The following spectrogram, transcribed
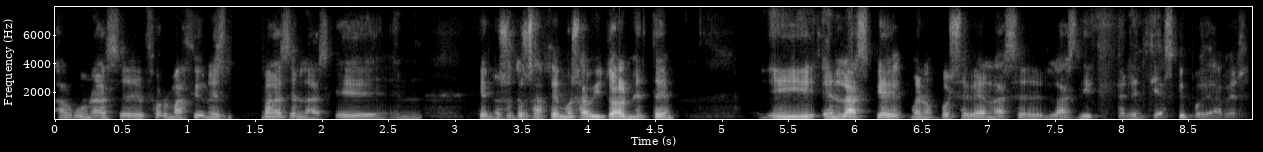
algunas eh, formaciones más en las que, que, nosotros hacemos habitualmente y en las que, bueno, pues se vean las, eh, las diferencias que puede haber.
